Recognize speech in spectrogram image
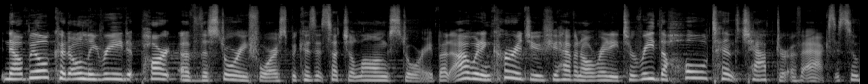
Now, Bill could only read part of the story for us because it's such a long story, but I would encourage you, if you haven't already, to read the whole 10th chapter of Acts. It's a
